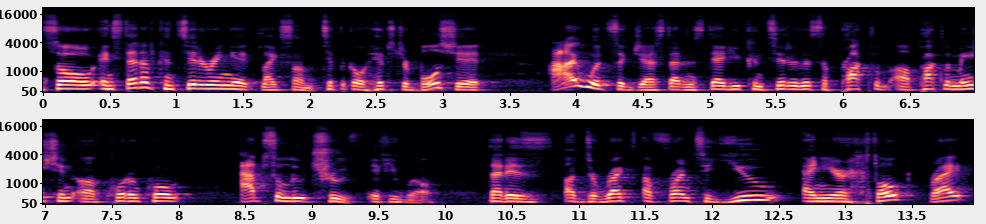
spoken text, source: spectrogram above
So instead of considering it like some typical hipster bullshit, I would suggest that instead you consider this a, proclam- a proclamation of quote unquote absolute truth, if you will, that is a direct affront to you and your folk, right?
